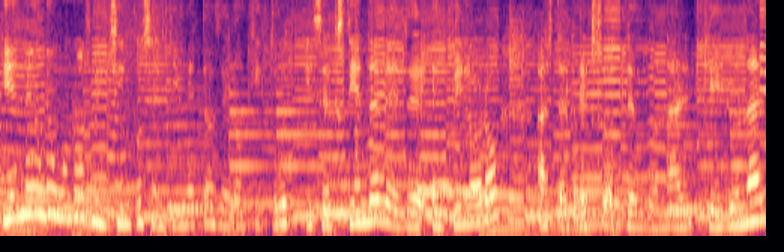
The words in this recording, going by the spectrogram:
tiene unos 25 centímetros de longitud y se extiende desde el píloro hasta el plexo deudonal yeyunal.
